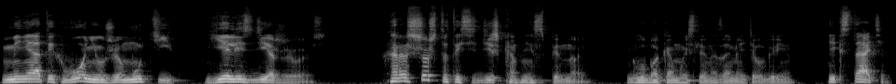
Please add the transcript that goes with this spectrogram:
Меня от их вони уже мутит. Еле сдерживаюсь. Хорошо, что ты сидишь ко мне спиной, глубокомысленно заметил Грин. И кстати,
